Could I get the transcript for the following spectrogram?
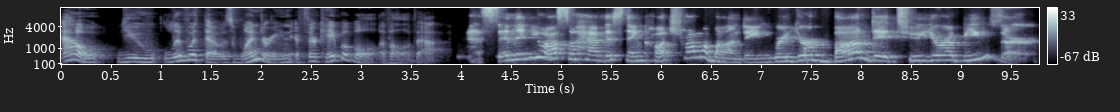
out you live with those, wondering if they're capable of all of that. Yes. And then you also have this thing called trauma bonding, where you're bonded to your abuser.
